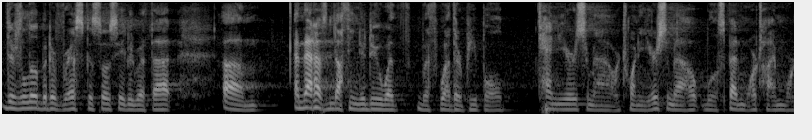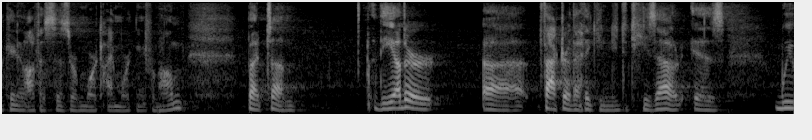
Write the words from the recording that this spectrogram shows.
there's a little bit of risk associated with that. Um, and that has nothing to do with, with whether people 10 years from now or 20 years from now will spend more time working in offices or more time working from home. But um, the other uh, factor that I think you need to tease out is we,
